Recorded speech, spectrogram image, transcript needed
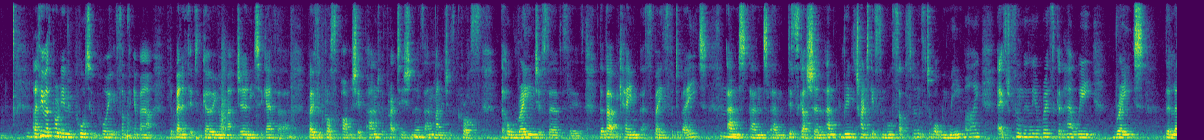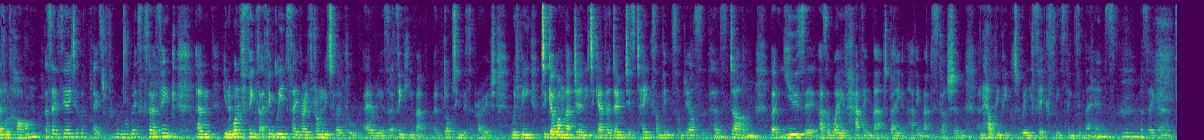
And I think that's probably an important point, is something about the benefits of going on that journey together, both across the partnership and with practitioners and managers across the whole range of services, that that became a space for debate mm. and, and um, discussion and really trying to give some more substance to what we mean by extra-familial risk and how we rate the level of harm associated with extra-familial risk. So I think, um, you know, one of the things that I think we'd say very strongly to local areas that are thinking about adopting this approach would be to go on that journey together. Don't just take something that somebody else has done, but use it as a way of having that debate and having that discussion and helping people to really fix these things in their heads mm. as they go.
